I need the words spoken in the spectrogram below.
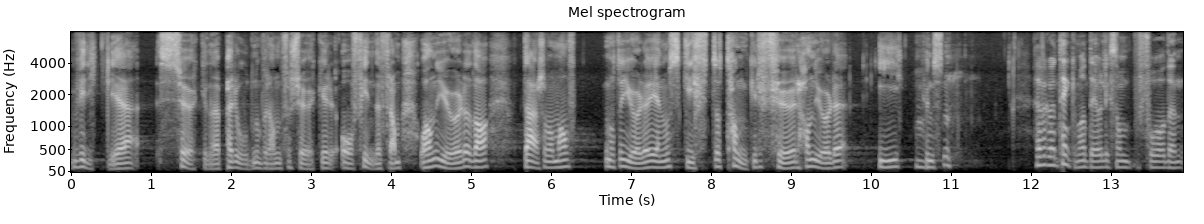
virkelige søkende perioden hvor han forsøker å finne fram. Og han gjør det da Det er som om han måtte gjøre det gjennom skrift og tanker før han gjør det i kunsten. Jeg kan tenke meg at det å liksom få den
